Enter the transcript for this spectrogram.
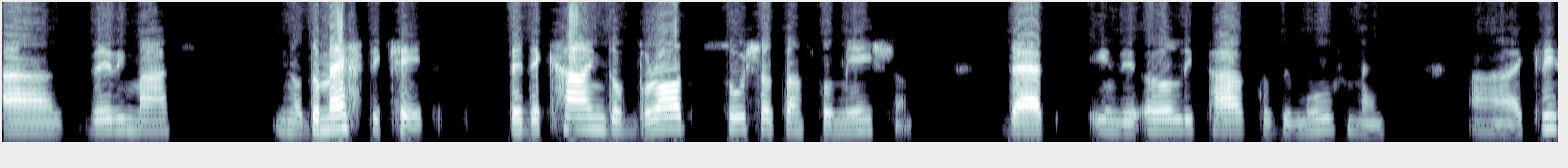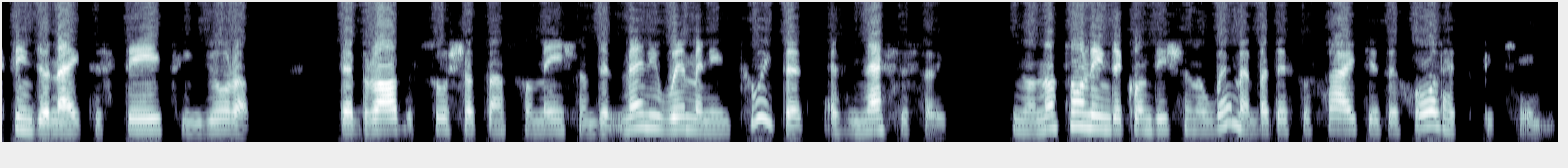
uh, very much, you know, domesticated. That the kind of broad social transformation that in the early part of the movement, uh, at least in the United States, in Europe, the broad social transformation that many women intuited as necessary. You know, not only in the condition of women, but the society as a whole had to be changed.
